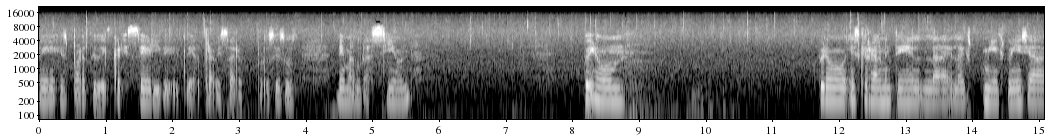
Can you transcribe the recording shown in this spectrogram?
es parte de crecer y de atravesar procesos de maduración. Pero pero es que realmente mi experiencia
